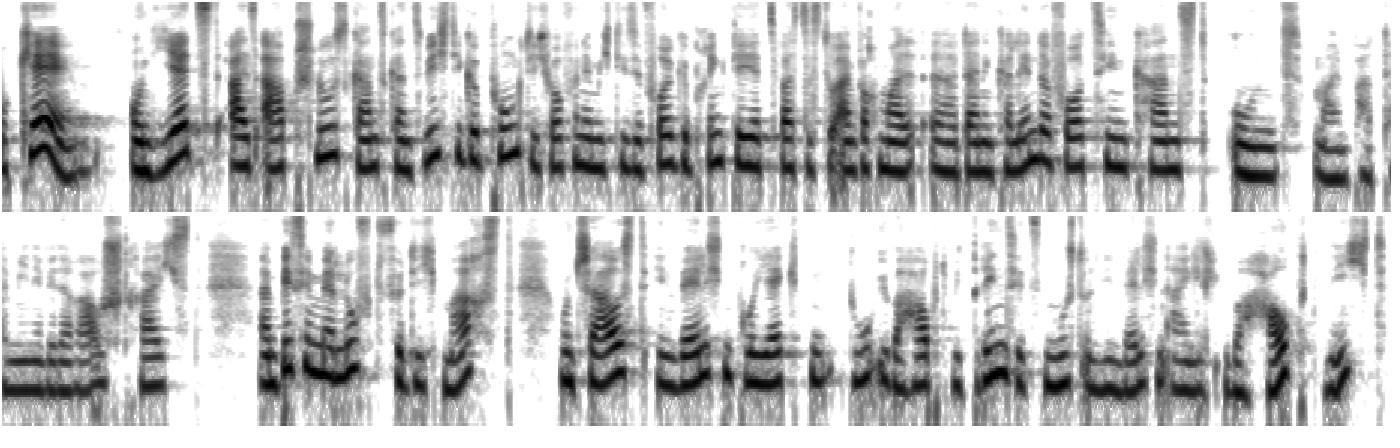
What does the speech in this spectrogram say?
Okay, und jetzt als Abschluss ganz, ganz wichtiger Punkt. Ich hoffe nämlich, diese Folge bringt dir jetzt was, dass du einfach mal äh, deinen Kalender vorziehen kannst und mal ein paar Termine wieder rausstreichst, ein bisschen mehr Luft für dich machst und schaust, in welchen Projekten du überhaupt mit drin sitzen musst und in welchen eigentlich überhaupt nicht.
